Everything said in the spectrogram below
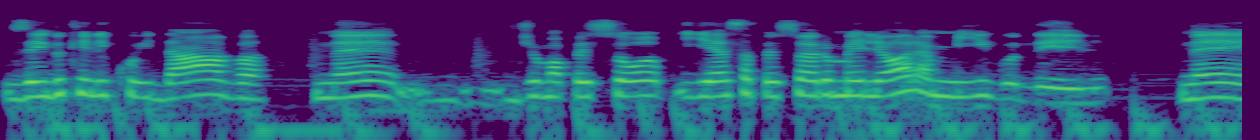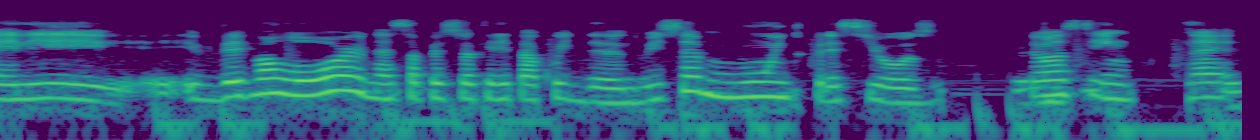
dizendo que ele cuidava, né, de uma pessoa e essa pessoa era o melhor amigo dele, né? Ele vê valor nessa pessoa que ele está cuidando. Isso é muito precioso. Então, assim, né?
